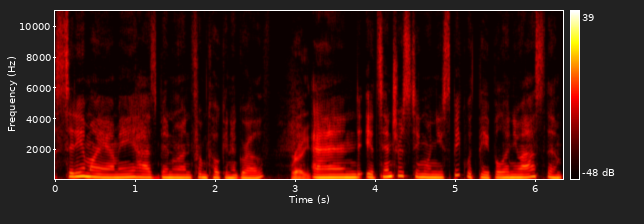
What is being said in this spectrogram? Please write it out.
city of Miami has been run from Coconut Grove. Right. And it's interesting when you speak with people and you ask them,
